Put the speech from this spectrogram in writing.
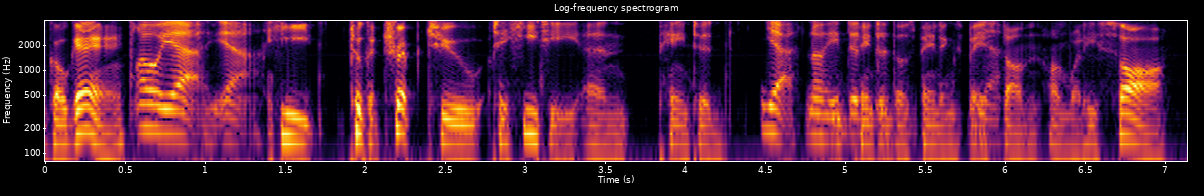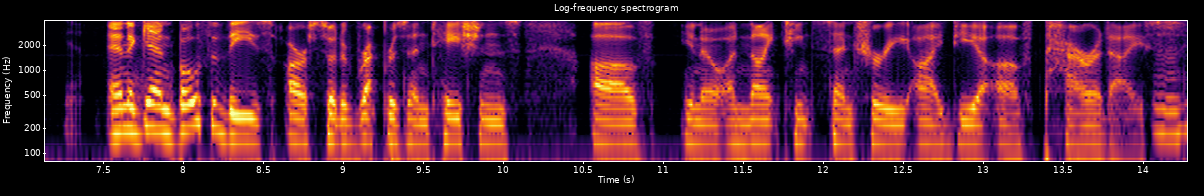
Gauguin. Oh yeah, yeah, He took a trip to Tahiti and painted yeah. No, he did. painted did- those paintings based yeah. on on what he saw. Yeah. And again, both of these are sort of representations of you know a 19th century idea of paradise.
